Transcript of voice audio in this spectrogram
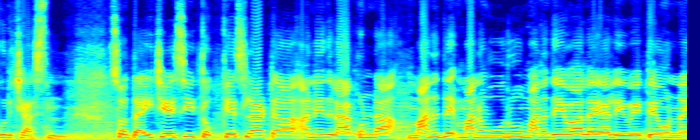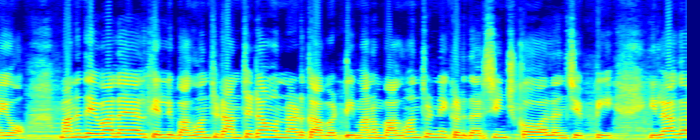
గురి చేస్తుంది. సో దయచేసి తొక్కేసిలాట అనేది లేకుండా మన దే మన ఊరు మన దేవాలయాలు ఏవైతే ఉన్నాయో మన దేవాలయాలకు వెళ్ళి భగవంతుడు అంతటా ఉన్నాడు కాబట్టి మనం భగవంతుడిని ఇక్కడ దర్శించుకోవాలని చెప్పి ఇలాగా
